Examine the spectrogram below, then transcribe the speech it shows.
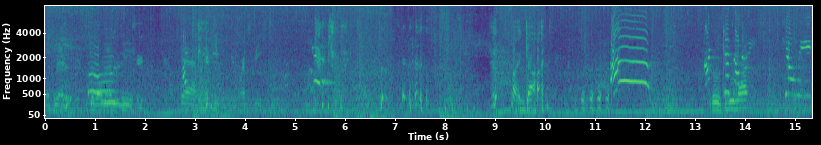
Get the X, XP. Yeah, we'll get people more XP. My God. Ah! Ooh, can you not? Kill me!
